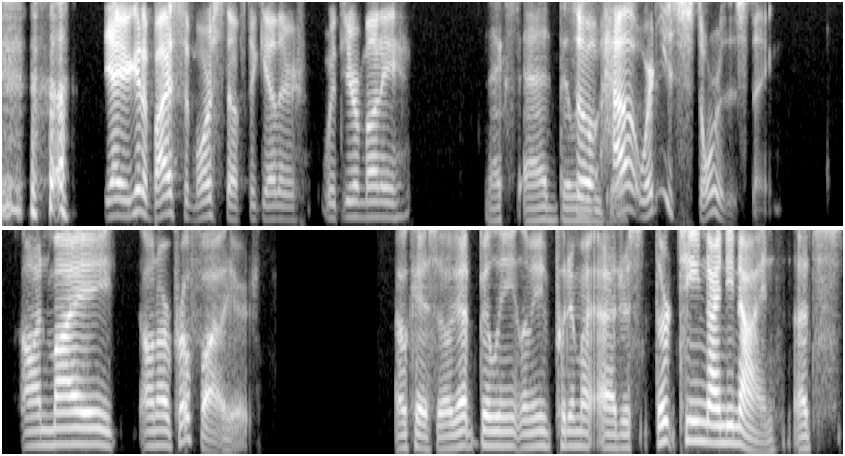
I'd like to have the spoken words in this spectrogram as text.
yeah, you're gonna buy some more stuff together with your money. Next, ad, billing. so how? Where do you store this thing? on my on our profile here. Okay, so I got Billy. Let me put in my address. Thirteen ninety nine. That's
